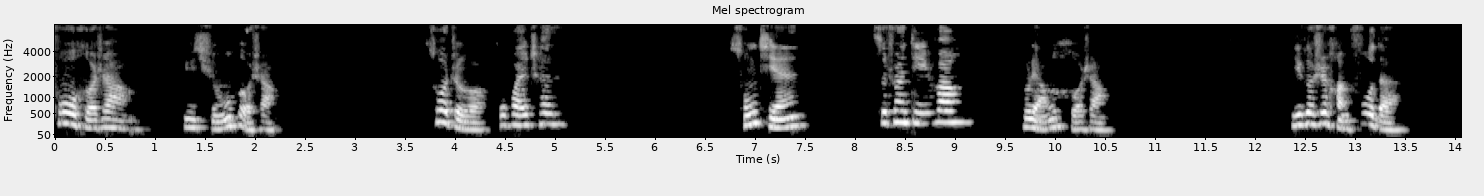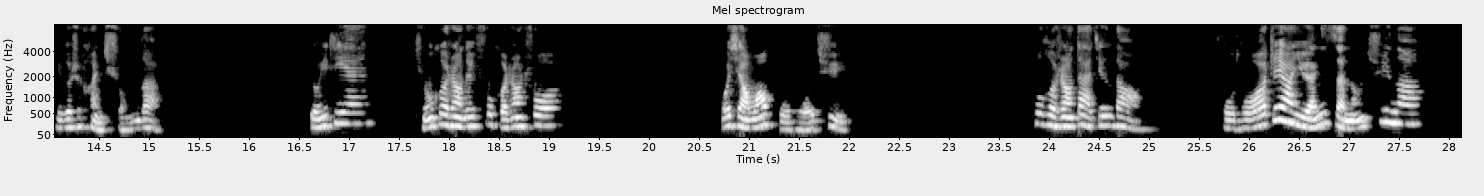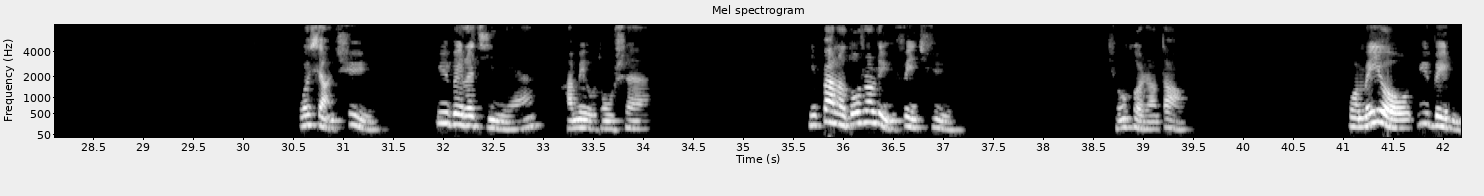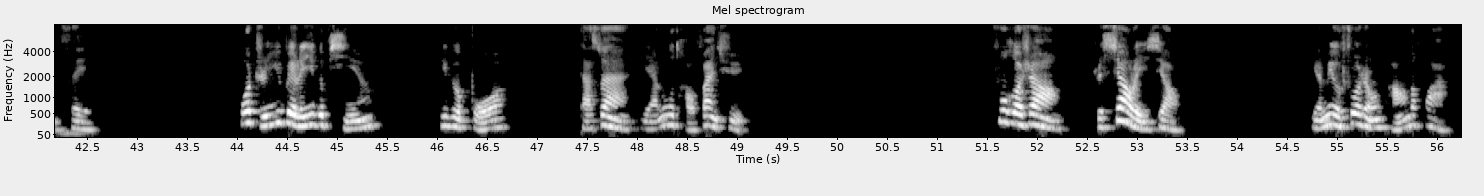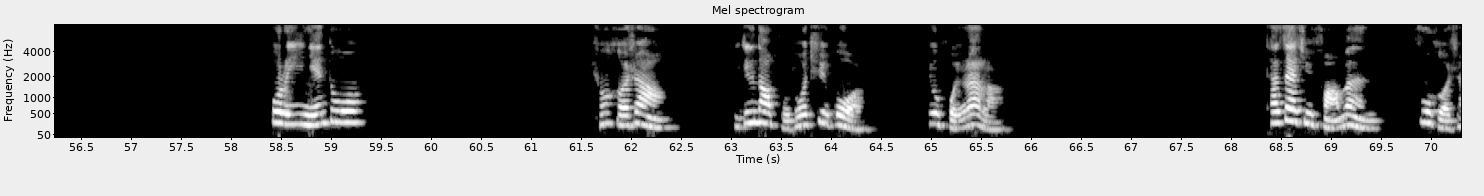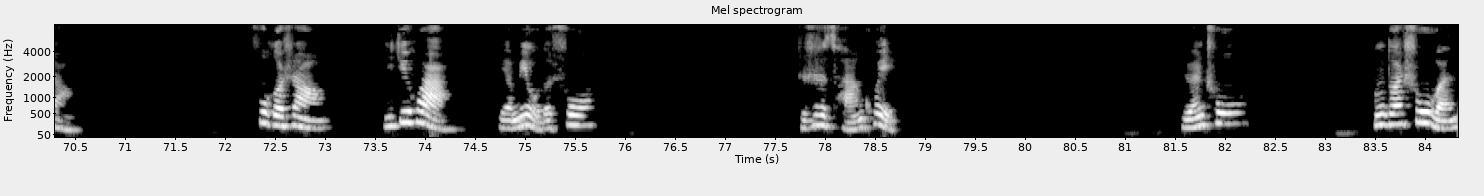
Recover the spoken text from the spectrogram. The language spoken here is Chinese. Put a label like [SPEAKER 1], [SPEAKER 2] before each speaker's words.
[SPEAKER 1] 富和尚与穷和尚，作者胡怀琛。从前，四川地方有两个和尚，一个是很富的，一个是很穷的。有一天，穷和尚对富和尚说：“我想往普陀去。”富和尚大惊道：“普陀这样远，你怎能去呢？”我想去，预备了几年还没有动身。你办了多少旅费去？穷和尚道：“我没有预备旅费，我只预备了一个瓶，一个钵，打算沿路讨饭去。”富和尚只笑了一笑，也没有说什么旁的话。过了一年多。穷和尚已经到普陀去过，又回来了。他再去访问富和尚，富和尚一句话也没有的说，只是惭愧。原初横端书文。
